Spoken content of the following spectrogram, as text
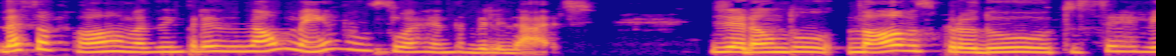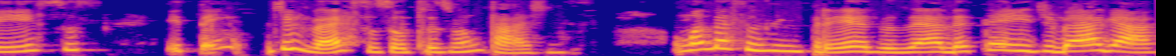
Dessa forma, as empresas aumentam sua rentabilidade, gerando novos produtos, serviços e tem diversas outras vantagens. Uma dessas empresas é a DTI de BH.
